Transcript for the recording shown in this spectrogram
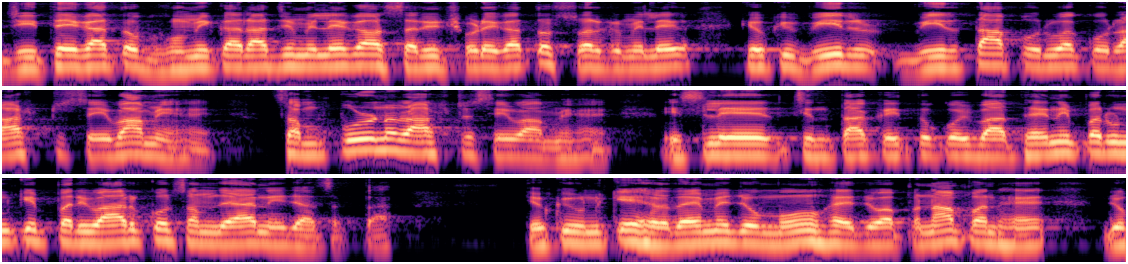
जीतेगा तो भूमि का राज्य मिलेगा और शरीर छोड़ेगा तो स्वर्ग मिलेगा, क्योंकि वीर वीरता पूर्वक वो राष्ट्र सेवा में है, संपूर्ण राष्ट्र सेवा में है। इसलिए चिंता की तो कोई बात है नहीं, पर उनके परिवार को समझाया नहीं जा सकता। क्योंकि उनके हृदय में जो मोह है, जो अपनापन है, जो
